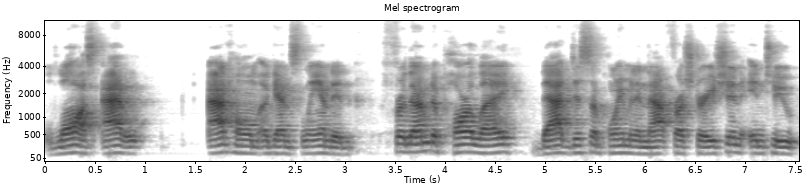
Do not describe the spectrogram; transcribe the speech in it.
loss at at home against Landon. For them to parlay that disappointment and that frustration into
